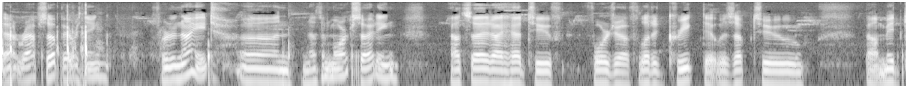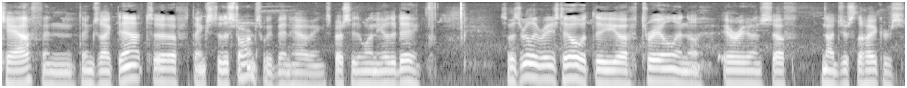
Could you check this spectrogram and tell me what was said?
that wraps up everything for tonight. Uh, nothing more exciting. Outside, I had to forge a flooded creek that was up to about mid-calf and things like that, uh, thanks to the storms we've been having, especially the one the other day. So it's really raised hell with the uh, trail and the area and stuff, not just the hikers.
